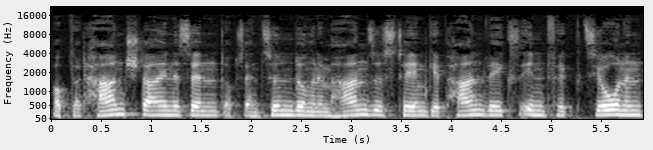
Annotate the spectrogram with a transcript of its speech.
ob dort Harnsteine sind, ob es Entzündungen im Harnsystem gibt, Harnwegsinfektionen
